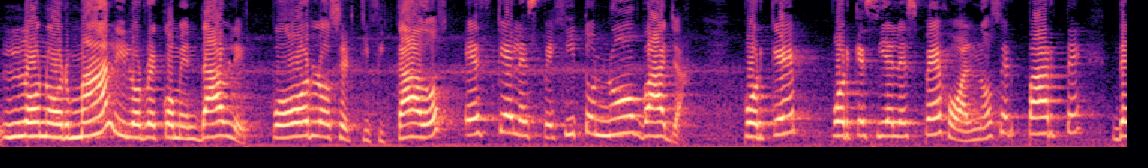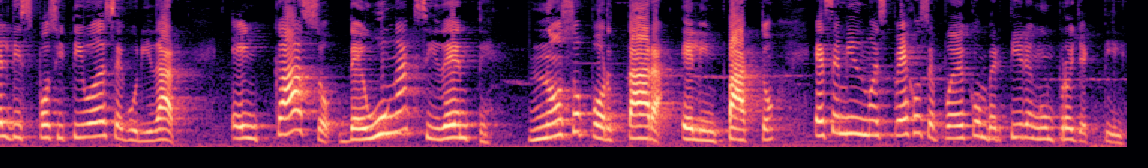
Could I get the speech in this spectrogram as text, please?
Lo normal y lo recomendable por los certificados es que el espejito no vaya. ¿Por qué? Porque si el espejo, al no ser parte del dispositivo de seguridad, en caso de un accidente no soportara el impacto, ese mismo espejo se puede convertir en un proyectil.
